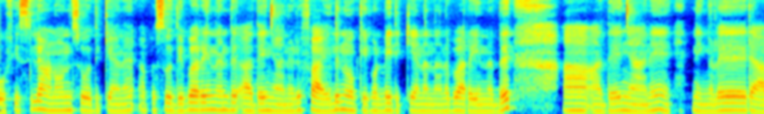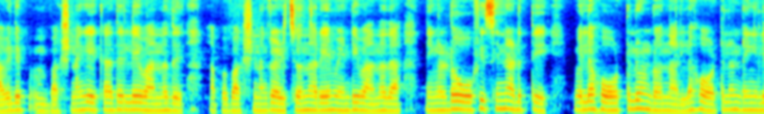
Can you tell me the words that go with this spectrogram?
ഓഫീസിലാണോ? എന്ന് ചോദിക്കാൻ അപ്പോൾ ശ്രുതി പറയുന്നുണ്ട് അതെ ഞാനൊരു ഫയൽ നോക്കിക്കൊണ്ടിരിക്കുകയാണെന്നാണ് പറയുന്നത്. ആ അതെ ഞാൻ നിങ്ങൾ രാവിലെ ഭക്ഷണം കഴിക്കാതല്ലേ വന്നത്? അപ്പോൾ ഭക്ഷണം കഴിച്ചോന്നറിയാൻ വേണ്ടി വന്നതാ. നിങ്ങളുടെ ഓഫീസിനടുത്ത് വല്ല ഹോട്ടലും ഉണ്ടോ നല്ല ഹോട്ടലുണ്ടെങ്കിൽ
